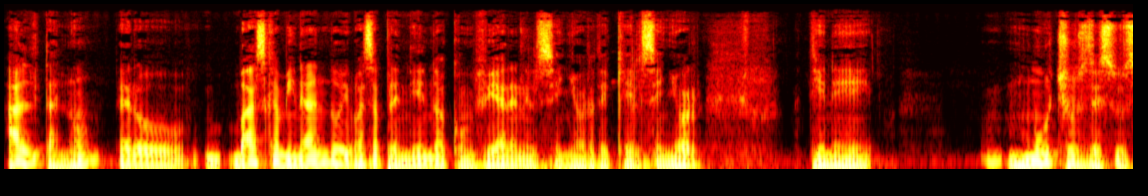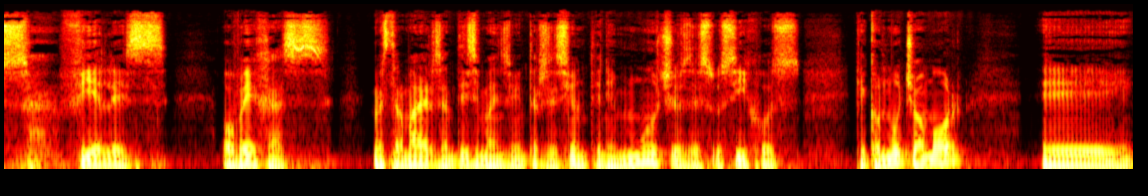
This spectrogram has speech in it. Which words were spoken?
alta, ¿no? Pero vas caminando y vas aprendiendo a confiar en el Señor, de que el Señor tiene muchos de sus fieles ovejas. Nuestra Madre Santísima en su intercesión tiene muchos de sus hijos que con mucho amor eh,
